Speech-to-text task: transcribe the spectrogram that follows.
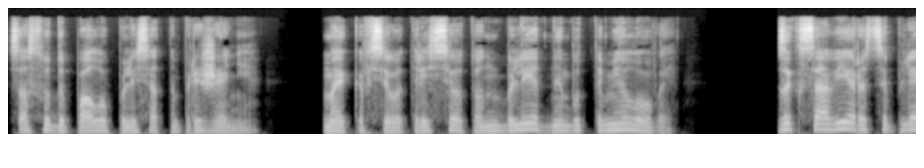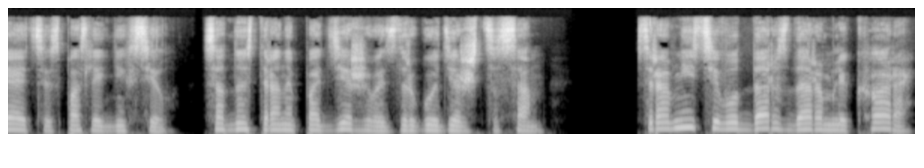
сосуды полупались от напряжения. Майка всего трясет, он бледный, будто меловый. За Ксавьера цепляется из последних сил. С одной стороны поддерживает, с другой держится сам. Сравнить его дар с даром Лекхара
